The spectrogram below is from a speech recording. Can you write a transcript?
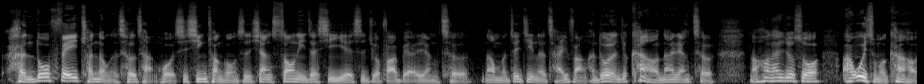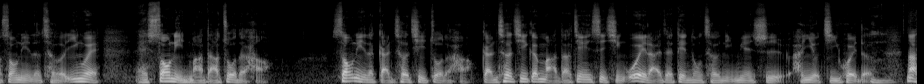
很多非传统的车厂或者是新创公司，像 Sony 在 CES 就发表了一辆车。那我们最近的采访，很多人就看好那辆车，然后他就说啊，为什么看好 Sony 的车？因为哎，Sony 马达做得好，Sony 的感测器做得好，感测器跟马达这件事情，未来在电动车里面是很有机会的。那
